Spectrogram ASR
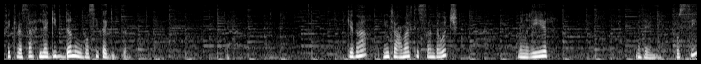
فكرة سهلة جدا وبسيطة جدا. كده انت عملتي الساندوتش من غير ما تعملي بصي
